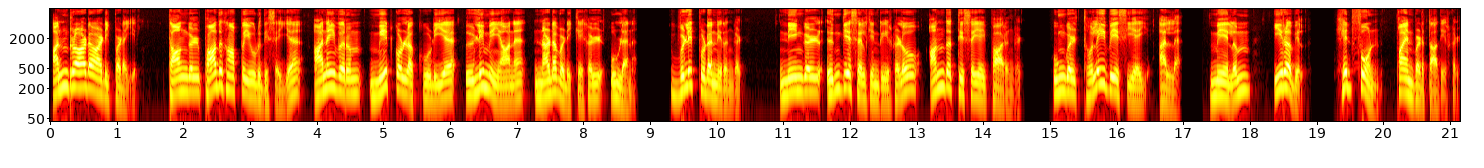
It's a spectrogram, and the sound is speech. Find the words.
அன்றாட அடிப்படையில் தாங்கள் பாதுகாப்பை உறுதி செய்ய அனைவரும் மேற்கொள்ளக்கூடிய எளிமையான நடவடிக்கைகள் உள்ளன. விழிப்புடன் இருங்கள். நீங்கள் எங்கே செல்கின்றீர்களோ அந்த திசையை பாருங்கள். உங்கள் தொலைபேசியை அல்ல மேலும் இரவில் ஹெட்ஃபோன் பயன்படுத்தாதீர்கள்.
